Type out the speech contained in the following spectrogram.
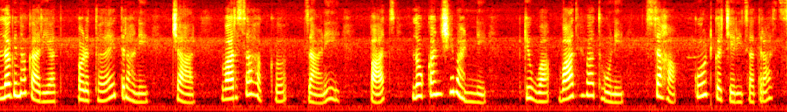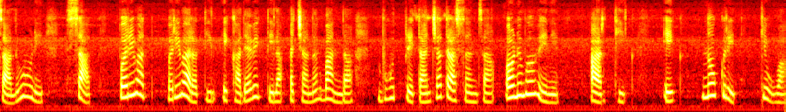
लग्न कार्यात अडथळा येत राहणे चार वारसा हक्क जाणे पाच लोकांशी भांडणे किंवा वादविवाद होणे सहा कोर्ट कचेरीचा त्रास चालू होणे सात परिवार परिवारातील एखाद्या व्यक्तीला अचानक बांधा भूत प्रेतांच्या त्रासांचा अनुभव येणे आर्थिक एक नोकरीत किंवा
